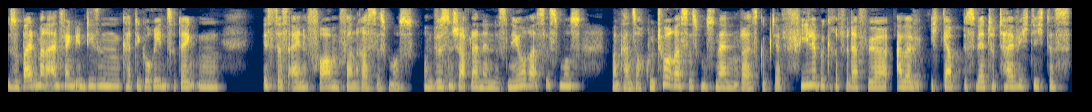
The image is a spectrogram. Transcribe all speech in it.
sobald man anfängt, in diesen Kategorien zu denken, ist das eine Form von Rassismus. Und Wissenschaftler nennen es Neorassismus. Man kann es auch Kulturrassismus nennen oder es gibt ja viele Begriffe dafür. Aber ich glaube, es wäre total wichtig, dass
